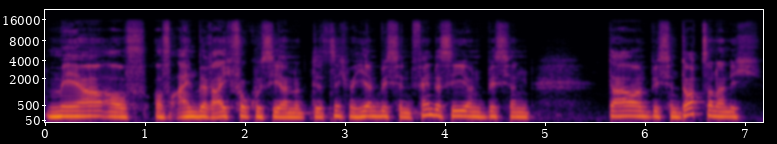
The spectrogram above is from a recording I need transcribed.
mehr auf, auf einen Bereich fokussieren und jetzt nicht mehr hier ein bisschen Fantasy und ein bisschen da und ein bisschen dort, sondern ich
